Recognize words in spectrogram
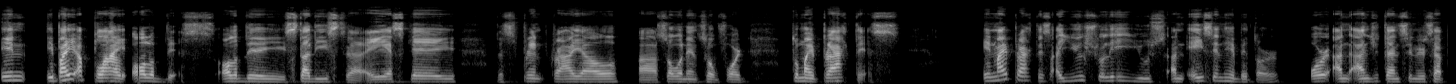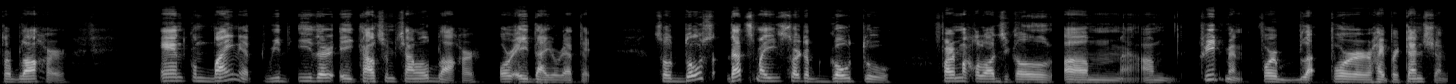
in if I apply all of this, all of the studies, the AASK, the sprint trial, uh, so on and so forth, to my practice, in my practice, I usually use an ACE inhibitor or an angiotensin receptor blocker and combine it with either a calcium channel blocker or a diuretic. So those that's my sort of go-to pharmacological um, um, treatment for for hypertension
